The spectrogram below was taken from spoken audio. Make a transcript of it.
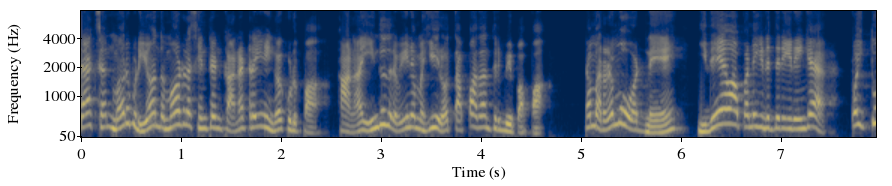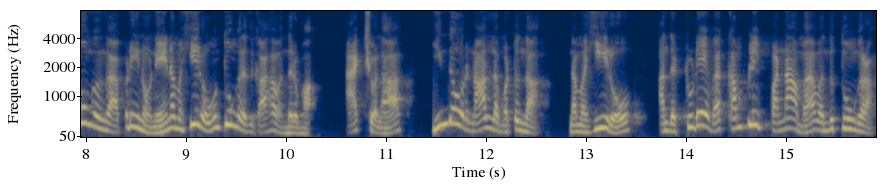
ஜாக்சன் மறுபடியும் அந்த மர்டரஸ் சென்டென்ட்கான ட்ரைனிங்க கொடுப்பான். ஆனா இந்த தடவை நம்ம ஹீரோ தப்பா தான் திரும்பி பார்ப்பான். நம்ம ரெமோ உடனே இதேவா பண்ணிக்கிட்டு தெரியுறீங்க? போய் தூங்குங்க அப்படின்னோடனே நம்ம ஹீரோவும் தூங்குறதுக்காக வந்துருவான். ஆக்சுவலா இந்த ஒரு நாள்ல மட்டும்தான். நம்ம ஹீரோ அந்த டுடேவை கம்ப்ளீட் பண்ணாமல் வந்து தூங்குறான்.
